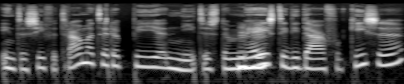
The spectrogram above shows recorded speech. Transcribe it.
intensieve traumatherapieën niet. Dus de Mhm. meesten die daarvoor kiezen,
